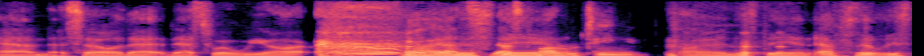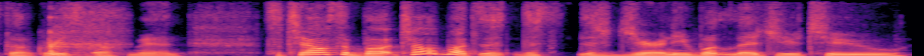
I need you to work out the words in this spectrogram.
And so that that's where we are that's that's my routine I understand. Absolutely stuff. Great stuff, man. So tell us about tell about this this this journey. What led you to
